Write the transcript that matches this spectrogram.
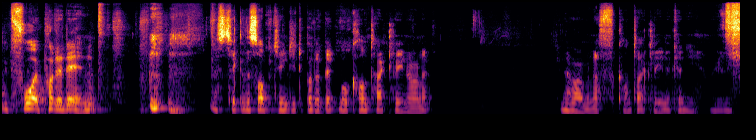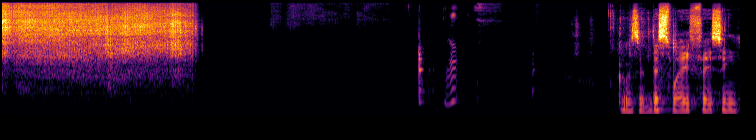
Before I put it in, let's take this opportunity to put a bit more contact cleaner on it. You can never have enough contact cleaner, can you, really? Goes in this way, facing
